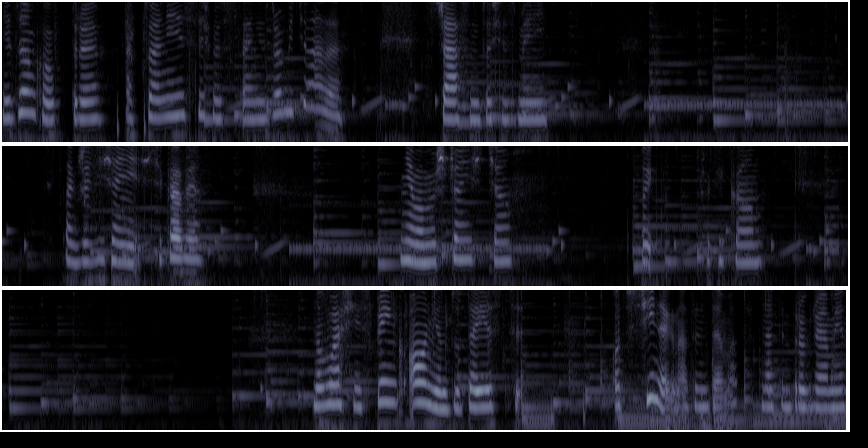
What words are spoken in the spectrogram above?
jedzonko, które aktualnie nie jesteśmy w stanie zrobić, ale z czasem to się zmieni. Także dzisiaj nie jest ciekawie. Nie mamy szczęścia. Oj, przeklikałam. No właśnie, Spring Onion. Tutaj jest odcinek na ten temat, na tym programie.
